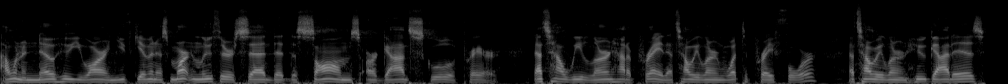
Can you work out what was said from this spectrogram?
I want to know who you are, and you've given us. Martin Luther said that the Psalms are God's school of prayer. That's how we learn how to pray. That's how we learn what to pray for. That's how we learn who God is,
